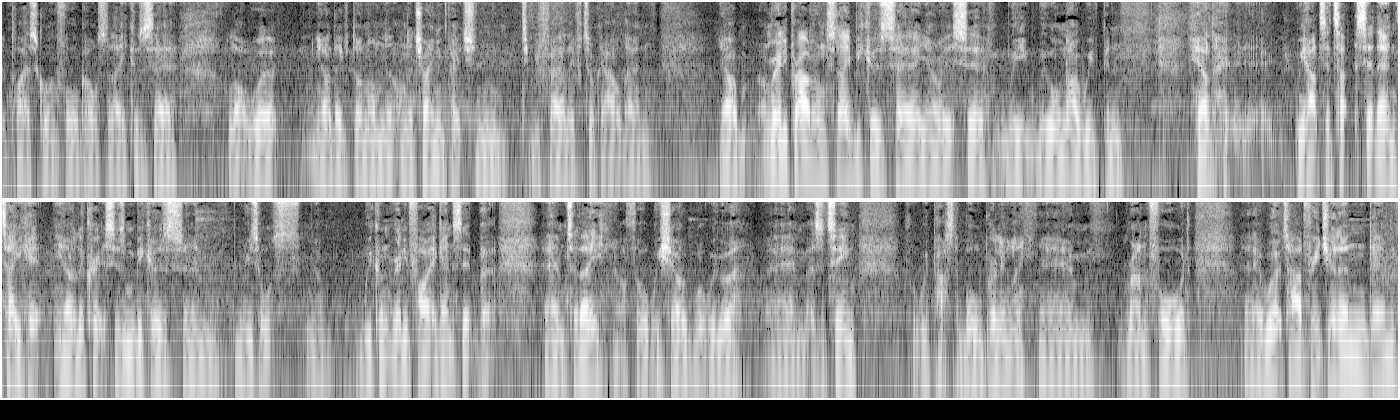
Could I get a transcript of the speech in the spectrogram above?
the players scoring four goals today because uh, a lot of work you know they've done on the on the training pitch, and to be fair, they've took it out there. And, you know, I'm really proud of them today because uh, you know it's uh, we we all know we've been. You know, we had to t- sit there and take it, you know, the criticism because um, the results, you know, we couldn't really fight against it. But um, today, I thought we showed what we were um, as a team. I thought we passed the ball brilliantly, um, ran forward, uh, worked hard for each other, and um,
